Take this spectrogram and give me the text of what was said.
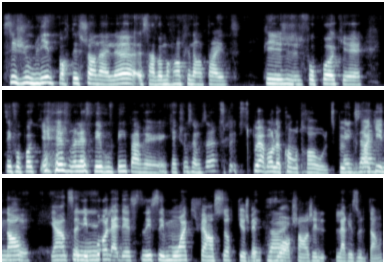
si j'oublie de porter ce chandail-là, ça va me rentrer dans la tête. Puis il faut pas que il faut pas que je me laisse dérouter par euh, quelque chose comme ça. Tu peux, avoir le contrôle. Tu peux dire, OK, non, regarde, ce n'est pas la destinée, c'est moi qui fais en sorte que je vais pouvoir changer la résultante.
